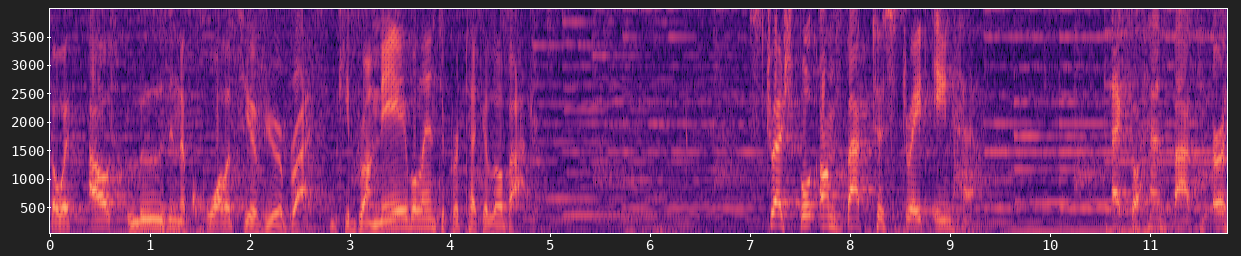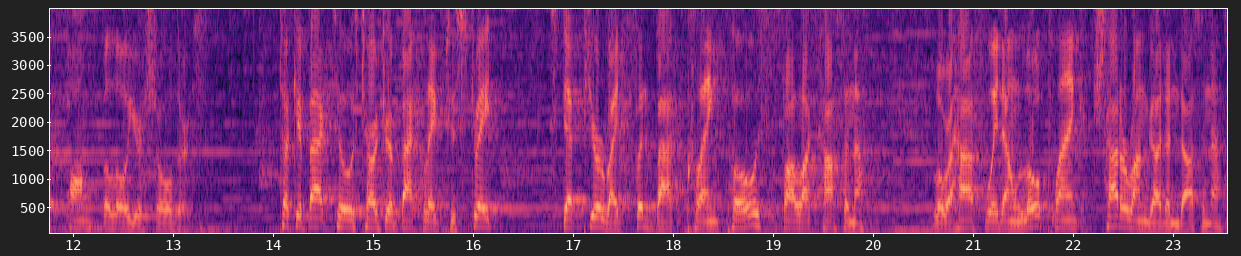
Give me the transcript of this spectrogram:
but without losing the quality of your breath. And keep drawing navel in to protect your low back. Stretch both arms back to straight inhale. Exhale, hands back to earth, palms below your shoulders. Tuck your back toes, charge your back leg to straight. Step your right foot back, plank pose, Phalakasana. Lower halfway down, low plank, Chaturanga Dandasana.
